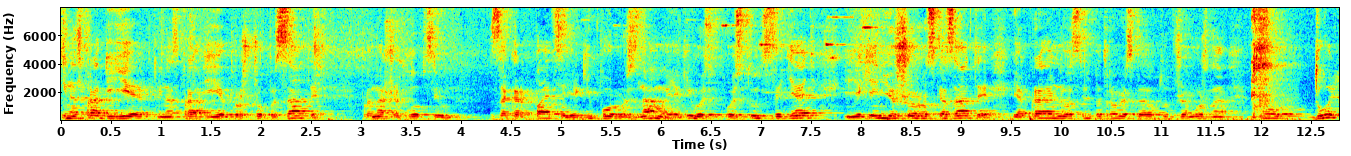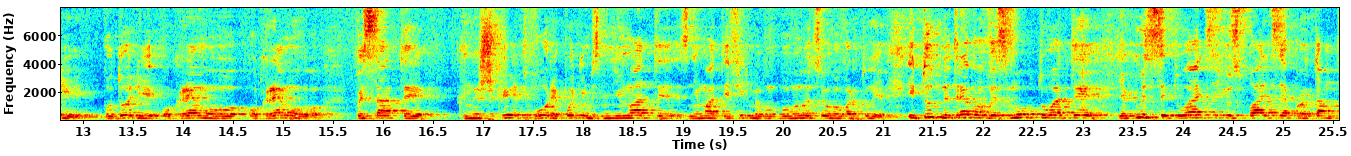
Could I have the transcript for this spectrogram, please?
І насправді є, і насправді є про що писати, про наших хлопців закарпатців, які поруч з нами, які ось, ось тут сидять, і яким є що розказати. Як правильно Василь Петрович сказав, тут вже можна по долі, по долі окремого, окремого писати книжки, твори, потім знімати, знімати фільми, бо воно цього вартує. І тут не треба висмоктувати якусь ситуацію з пальця про там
